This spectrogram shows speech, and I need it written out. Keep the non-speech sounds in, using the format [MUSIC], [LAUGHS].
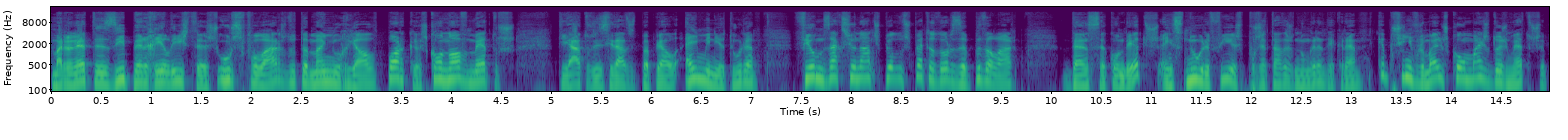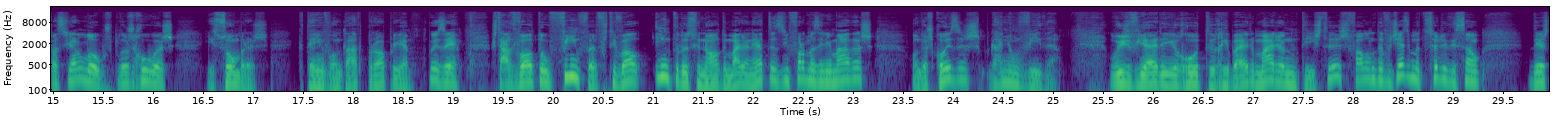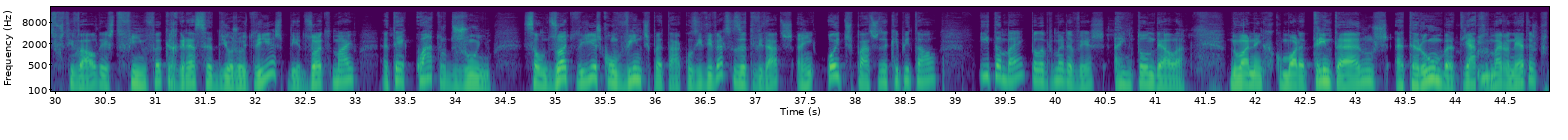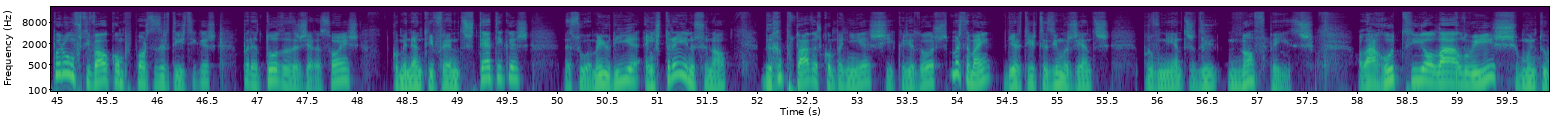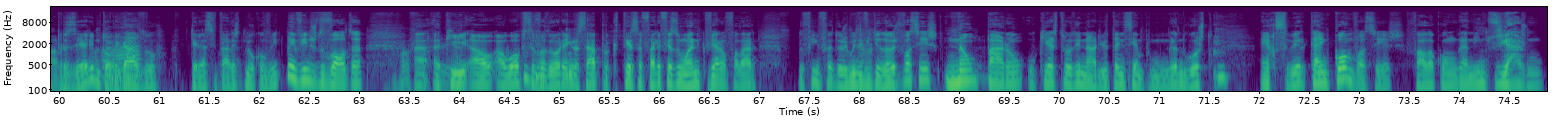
Marionetas hiperrealistas, ursos polares do tamanho real, porcas com 9 metros, teatros e cidades de papel em miniatura, filmes accionados pelos espectadores a pedalar, dança com dedos, em cenografias projetadas num grande ecrã, capuchinhos vermelhos com mais de 2 metros a passear lobos pelas ruas e sombras que têm vontade própria. Pois é, está de volta o FINFA, Festival Internacional de Marionetas e Formas Animadas, onde as coisas ganham vida. Luís Vieira e Ruth Ribeiro, marionetistas, falam da 23ª edição deste festival, deste FINFA, que regressa de hoje 8 dias, dia 18 de maio, até 4 de junho. São 18 dias com 20 espetáculos e diversas atividades em 8 espaços da capital e também, pela primeira vez, em Tondela. No ano em que comemora 30 anos, a Tarumba Teatro de Marionetas preparou um festival com propostas artísticas para todas as gerações, combinando diferentes estéticas, na sua maioria em estreia nacional, de reputadas companhias e criadores, mas também de artistas emergentes provenientes de nove países. Olá, Ruth, e olá, Luís. Muito olá, prazer e muito olá. obrigado terem aceitado este meu convite. Bem-vindos de volta uh, aqui ao, ao, Observador. É engraçado porque terça-feira fez um ano que vieram falar do FIFA 2022. Vocês não param, o que é extraordinário. Eu tenho sempre um grande gosto em receber quem, como vocês, fala com um grande entusiasmo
